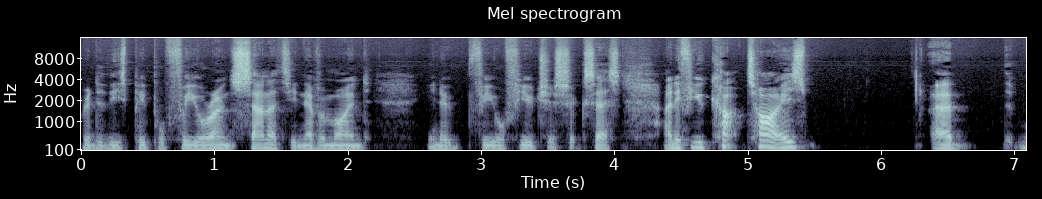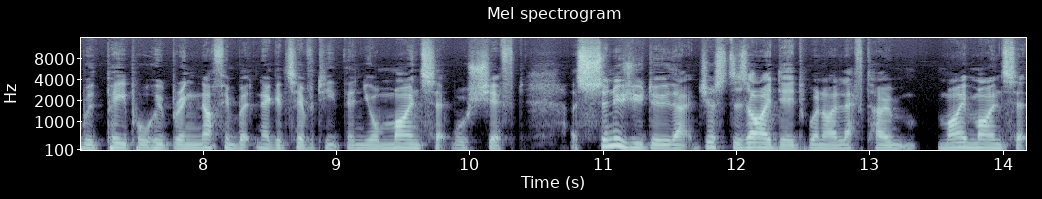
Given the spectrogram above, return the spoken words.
rid of these people for your own sanity, never mind, you know, for your future success. And if you cut ties, uh, with people who bring nothing but negativity, then your mindset will shift. As soon as you do that, just as I did when I left home, my mindset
